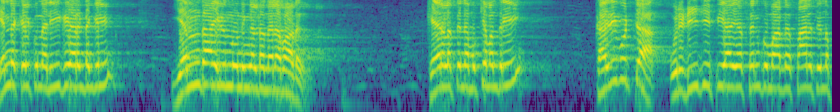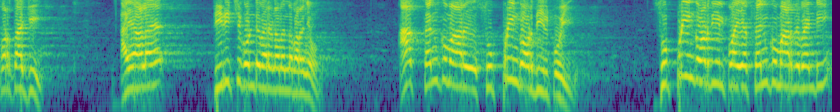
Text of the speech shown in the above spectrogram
എന്നെ കേൾക്കുന്ന ലീഗുകാരുണ്ടെങ്കിൽ എന്തായിരുന്നു നിങ്ങളുടെ നിലപാട്? കേരളത്തിന്റെ മുഖ്യമന്ത്രി കഴിവുറ്റ ഒരു ഡി ജി പി ആയ സെൻകുമാറിന്റെ സ്ഥാനത്ത് നിന്ന് പുറത്താക്കി. അയാളെ തിരിച്ചു കൊണ്ടുവരണമെന്ന് പറഞ്ഞു. ആ സെൻകുമാർ സുപ്രീം കോടതിയിൽ പോയി. സുപ്രീം കോടതിയിൽ പോയ സെൻകുമാറിന് വേണ്ടി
